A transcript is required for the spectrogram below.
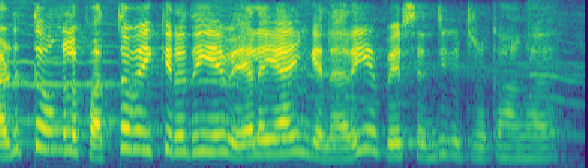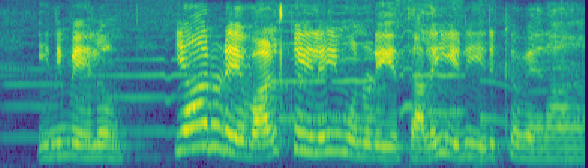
அடுத்தவங்களை பற்ற வைக்கிறதையே வேலையாக இங்கே நிறைய பேர் செஞ்சுக்கிட்டு இருக்காங்க. இனிமேலும் யாருடைய வாழ்க்கையிலையும் உன்னுடைய தலையீடு இருக்க வேணாம்.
